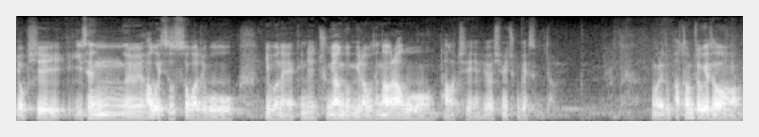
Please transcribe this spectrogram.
역시 2승을 하고 있었어 가지고 이번에 굉장히 중요한 경기라고 생각을 하고 다 같이 열심히 준비했습니다. 아무래도 바텀 쪽에서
